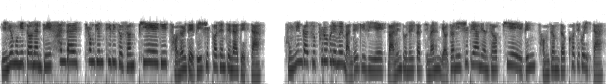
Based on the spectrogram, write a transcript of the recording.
이명웅이 떠난 뒤 한 달 평균 TV조선 피해액이 전월 대비 10%나 됐다. 국민가수 프로그램을 만들기 위해 많은 돈을 썼지만 여전히 실패하면서 피해액은 점점 더 커지고 있다.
